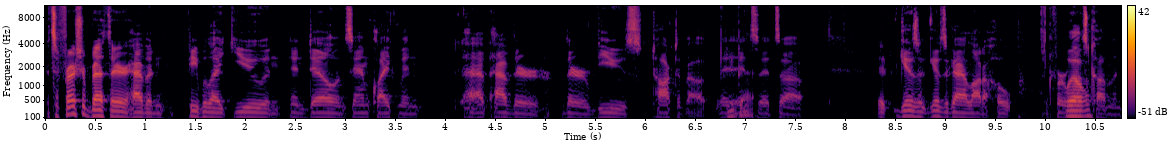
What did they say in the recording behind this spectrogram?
it's a fresher breath air having people like you and, and Dell and Sam Kleichman have, have their their views talked about. It, it's it's uh, it gives it gives a guy a lot of hope for Well, what's coming.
